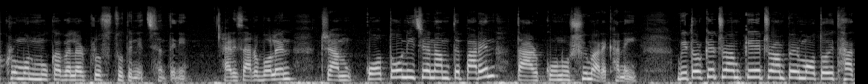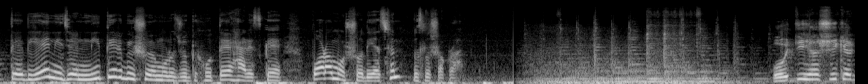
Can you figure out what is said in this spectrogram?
আক্রমণ মোকাবেলার প্রস্তুতি নিচ্ছেন তিনি। হ্যারিস আরও বলেন, ট্রাম্প কত নিচে নামতে পারেন তার কোনো সীমারেখা নেই। বিতর্কে ট্রাম্পকে ট্রাম্পের মতোই থাকতে দিয়ে নিজের নীতির বিষয়ে মনোযোগী হতে হ্যারিসকে পরামর্শ দিয়েছেন বিশ্লেষকরা। ঐতিহাসিক এক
